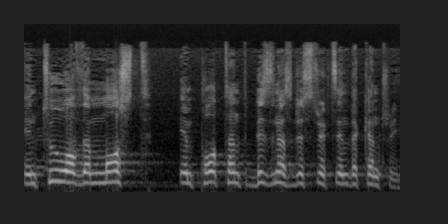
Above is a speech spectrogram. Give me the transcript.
in two of the most important business districts in the country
